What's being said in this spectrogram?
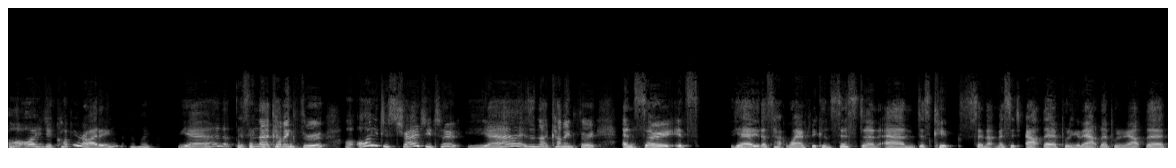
oh, oh, you do copywriting. I'm like, yeah, isn't that coming through? Oh, oh, you do strategy too. Yeah, isn't that coming through? And so it's yeah, that's how, why I have to be consistent and just keep sending that message out there, putting it out there, putting it out there,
